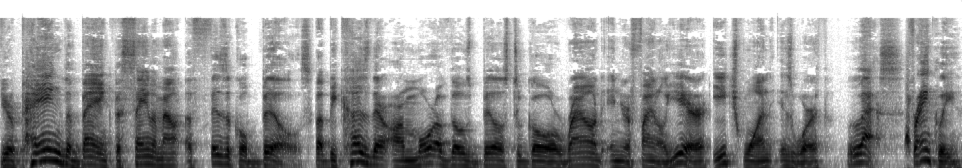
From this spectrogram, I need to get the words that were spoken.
You're paying the bank the same amount of physical bills, but because there are more of those bills to go around in your final year, each one is worth less. Frankly,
